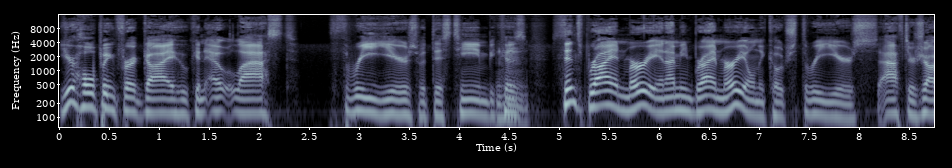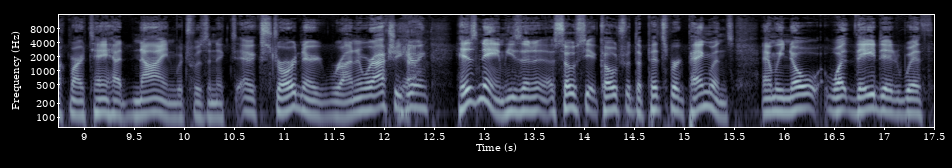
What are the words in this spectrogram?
you're hoping for a guy who can outlast 3 years with this team because mm-hmm. Since Brian Murray and I mean Brian Murray only coached 3 years after Jacques Martin had 9, which was an ex- extraordinary run and we're actually yeah. hearing his name. He's an associate coach with the Pittsburgh Penguins, and we know what they did with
